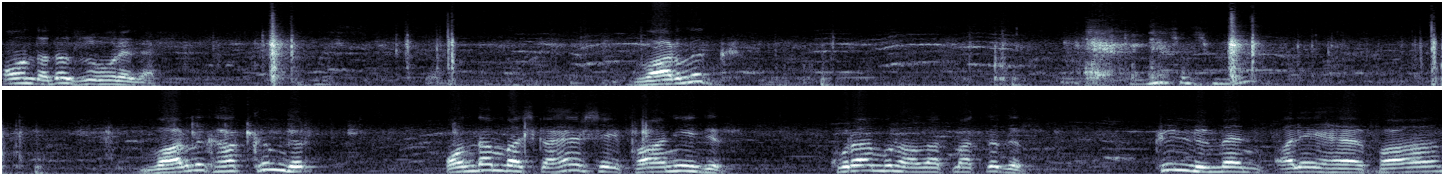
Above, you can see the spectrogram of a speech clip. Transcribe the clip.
onda da zuhur eder. Varlık varlık hakkındır. Ondan başka her şey fanidir. Kur'an bunu anlatmaktadır. Küllü men aleyhe fan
